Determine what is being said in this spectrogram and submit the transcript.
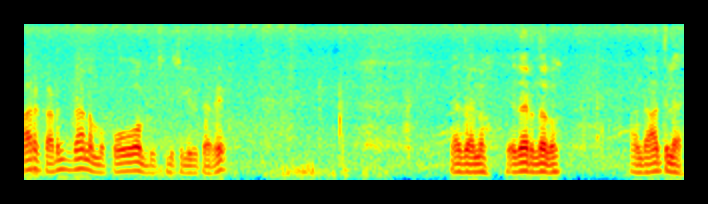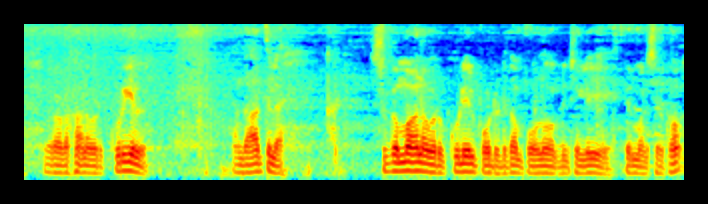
ஆறை கடந்து தான் நம்ம போவோம் அப்படின்னு சொல்லி சொல்லியிருக்காரு. எதாலும் எதாக இருந்தாலும் அந்த ஆற்றுல ஒரு அழகான ஒரு குறியல் அந்த ஆற்றுல சுகமான ஒரு குளியல் போட்டுட்டு தான் போகணும் அப்படின்னு சொல்லி தீர்மானிச்சிருக்கோம்.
